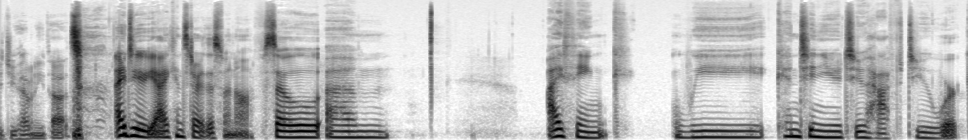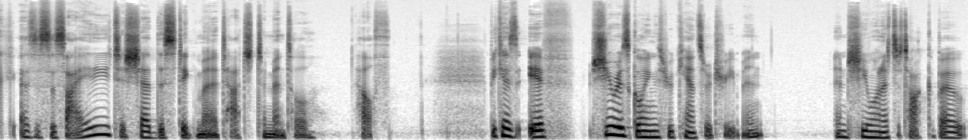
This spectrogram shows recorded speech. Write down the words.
did you have any thoughts? I do, yeah, I can start this one off. So, um, I think we continue to have to work as a society to shed the stigma attached to mental health. Because if she was going through cancer treatment and she wanted to talk about,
